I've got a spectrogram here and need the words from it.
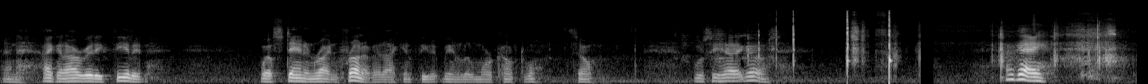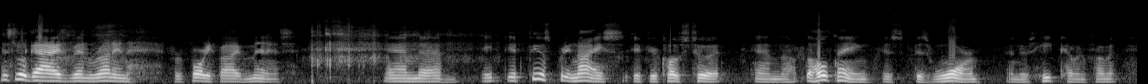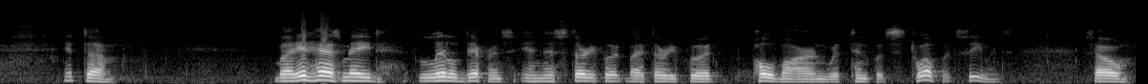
and I can already feel it. Well standing right in front of it I can feel it being a little more comfortable. So we'll see how it goes. Okay this little guy's been running for 45 minutes and uh, it, it feels pretty nice if you're close to it and the, the whole thing is, is warm and there's heat coming from it. It, um, but it has made little difference in this 30 foot by 30 foot pole barn with 10 foot, 12 foot ceilings. So,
